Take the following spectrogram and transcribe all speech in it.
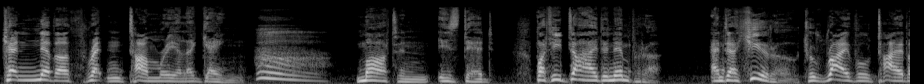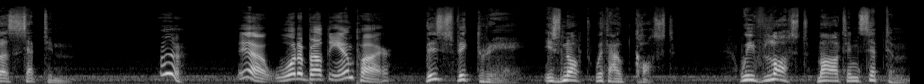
can never threaten Tamriel again. Martin is dead, but he died an emperor and a hero to rival Tiber Septim. Yeah, what about the Empire? This victory is not without cost. We've lost Martin Septim.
